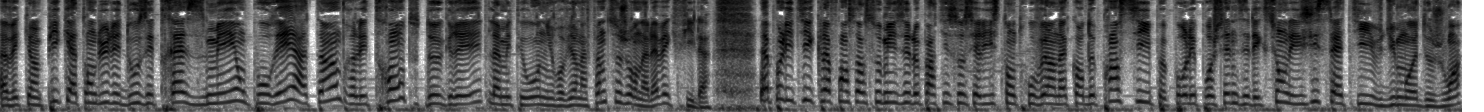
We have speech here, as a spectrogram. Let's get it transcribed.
avec un pic attendu les 12 et 13 mai. On pourrait atteindre les 30 degrés. La météo, on y revient à la fin de ce journal avec Phil. La politique, la France insoumise et le Parti socialiste ont trouvé un accord de principe pour les prochaines élections législatives du mois de juin.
